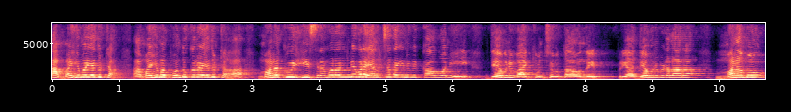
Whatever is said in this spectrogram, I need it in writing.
ఆ మహిమ ఎదుట ఆ మహిమ పొందుకున్న ఎదుట మనకు ఈ శ్రమలన్నీ కూడా ఎల్చదగినవి కావు అని దేవుని వాక్యం చెబుతా ఉంది. ప్రియా దేవుని బిడలారా మనము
